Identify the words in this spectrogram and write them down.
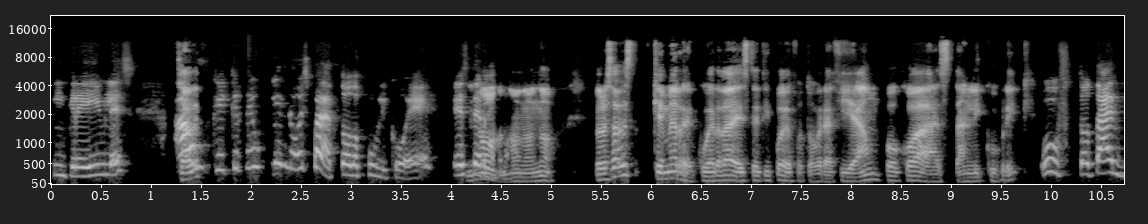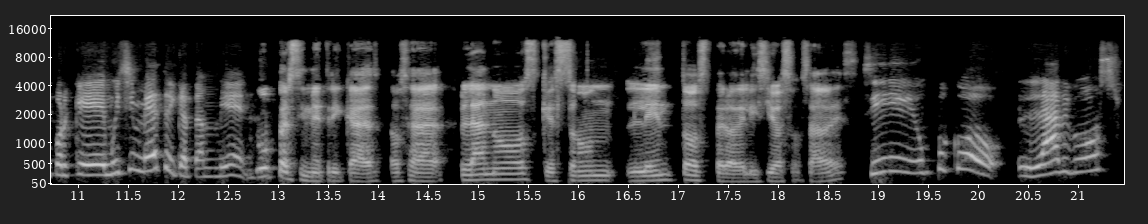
increíbles. ¿Sabes? Aunque creo que no es para todo público, ¿eh? Este No, ritmo. no, no, no. Pero ¿sabes qué me recuerda este tipo de fotografía? Un poco a Stanley Kubrick. Uf, total, porque muy simétrica también. súper simétricas, o sea, planos que son lentos pero deliciosos, ¿sabes? Sí, un poco largos,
